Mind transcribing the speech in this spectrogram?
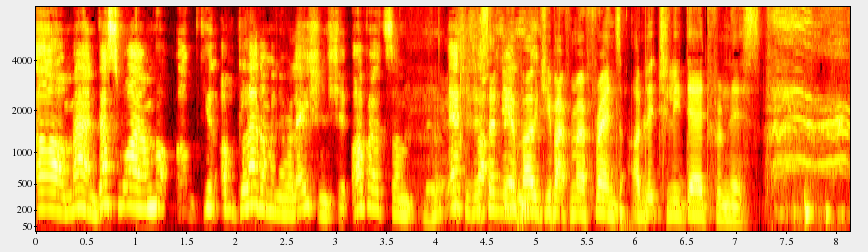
oh man, that's why I'm not. I'm, you know, I'm glad I'm in a relationship. I've heard some. She just sent the things. emoji back from her friends. I'm literally dead from this.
